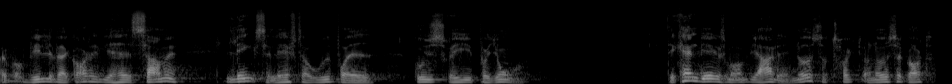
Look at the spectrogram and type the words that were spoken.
og hvor ville det være godt, at vi havde samme længsel efter at udbrede Guds rige på jorden. Det kan virke som om, vi har det noget så trygt og noget så godt,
